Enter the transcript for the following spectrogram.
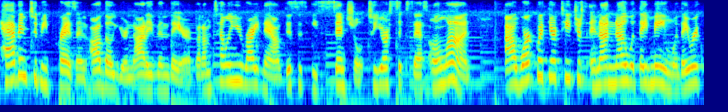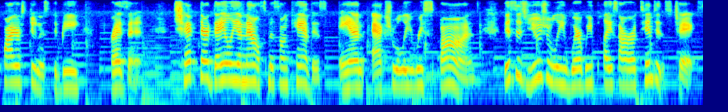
Having to be present, although you're not even there, but I'm telling you right now, this is essential to your success online. I work with your teachers and I know what they mean when they require students to be present. Check their daily announcements on Canvas and actually respond. This is usually where we place our attendance checks.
